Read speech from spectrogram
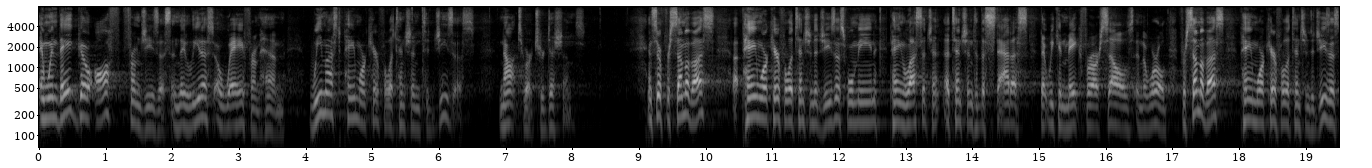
And when they go off from Jesus and they lead us away from him, we must pay more careful attention to Jesus, not to our traditions. And so, for some of us, uh, paying more careful attention to Jesus will mean paying less att- attention to the status that we can make for ourselves in the world. For some of us, paying more careful attention to Jesus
